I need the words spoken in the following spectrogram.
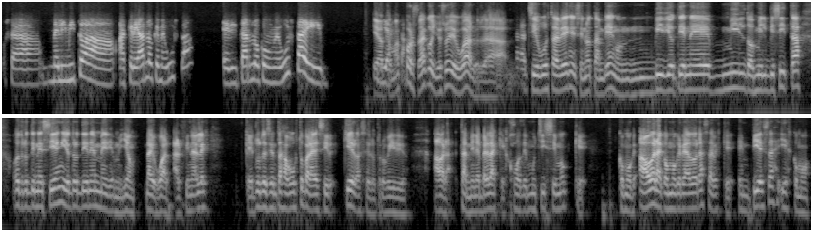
O sea, me limito a, a crear lo que me gusta, editarlo como me gusta y y a tomar por saco, yo soy igual, o sea, si gusta bien y si no también. Un vídeo tiene mil, dos mil visitas, otro tiene cien y otro tiene medio millón. Da igual, al final es que tú te sientas a gusto para decir, quiero hacer otro vídeo. Ahora, también es verdad que jode muchísimo que, como ahora como creadora, sabes que empiezas y es como,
